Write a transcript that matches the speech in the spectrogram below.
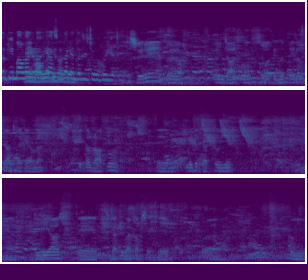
ਸਰ ਕੀ ਮਾਮਲਾ ਜਿਹੜਾ ਜੀ ਆਹ ਸੁਵਿਧਾ ਕੇਂਦਰ ਜੀ ਚੋ ਹੋਈ ਹੈ ਜੀ? ਜੀ ਸਵੇਰੇ ਅਹ, ਇੰਚਾਰਜ ਨੇ ਸੇਵਾ ਕੇਂਦਰ ਤੇ ਇਹਨਾਂ ਨੂੰ ਧਿਆਨ 'ਚ ਲੈ ਕੇ ਆਉਂਦਾ ਕਿ ਕੱਲ ਰਾਤ ਨੂੰ ਇੱਥੇ ਮੇਜਰ ਥੈਫਟ ਹੋਈ ਹੈ। ਡੀਵੀਆਰ ਤੇ ਬੈਟਰੀ ਬੈਕਅਪਸ ਇੱਥੇ ਅਹ, ਕੋਈ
